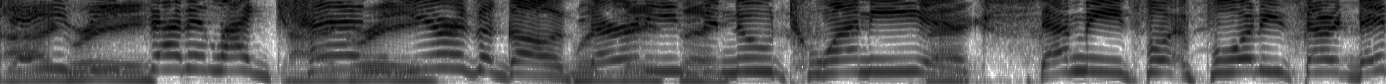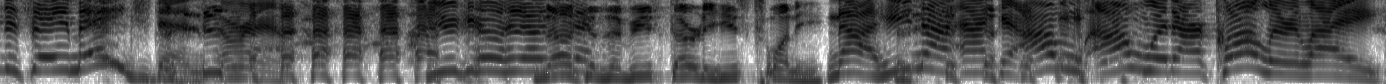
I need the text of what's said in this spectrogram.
Jay Z said it like 10 years ago. What'd 30's the new 20. And that means 40, 30. They the same age then around. you get what I'm No, because if he's 30, he's 20. Nah, he not acting. I'm I'm with our caller. Like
